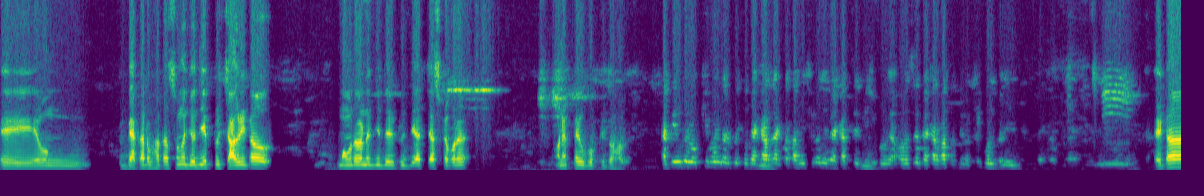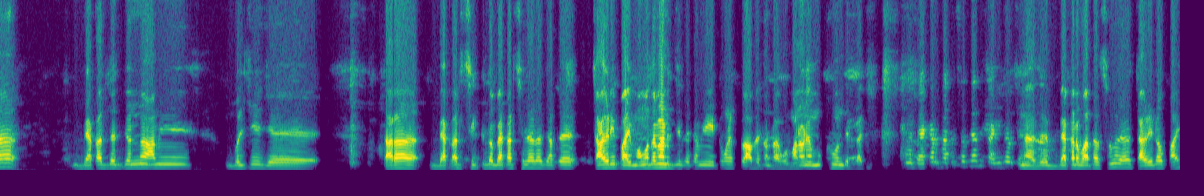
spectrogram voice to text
এই এবং বেকার ভাতার সঙ্গে যদি একটু চাকরিটাও মমতা ব্যানার্জি যদি একটু দেওয়ার চেষ্টা করে অনেকটাই উপকৃত হবে। এতদিন তো লক্ষ্মী ভান্ডার পেতো বেকার একটা দাবি ছিল যে অবশ্যই বেকার ভাতা ছিল কি বলবেন এটা বেকারদের জন্য আমি বলছি যে তারা বেকার শিক্ষিত বেকার ছেলেরা যাতে চাকরি পাই মমতা ব্যানার্জির কাছে আমি এইটুকু একটু আবেদন রাখব মাননীয় মুখ্যমন্ত্রীর কাছে। মানে বেকার ভাতার সাথে সাথে চাকরিটাও না যে বেকার ভাতার সঙ্গে যাতে চাকরিটাও পায়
